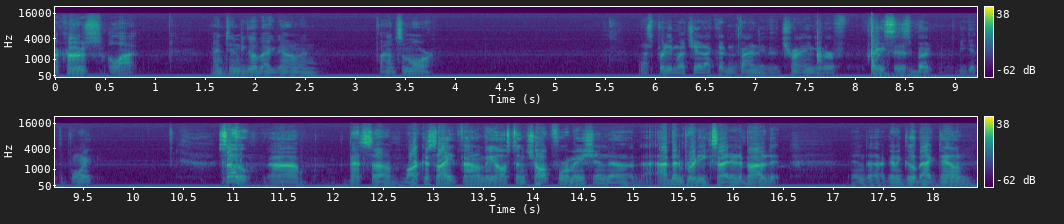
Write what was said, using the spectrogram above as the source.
occurs a lot. I intend to go back down and find some more that's pretty much it. I couldn't find any of the triangular faces, but you get the point. So, uh, that's uh, Marcasite found in the Austin Chalk Formation. Uh, I've been pretty excited about it, and uh, going to go back down.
